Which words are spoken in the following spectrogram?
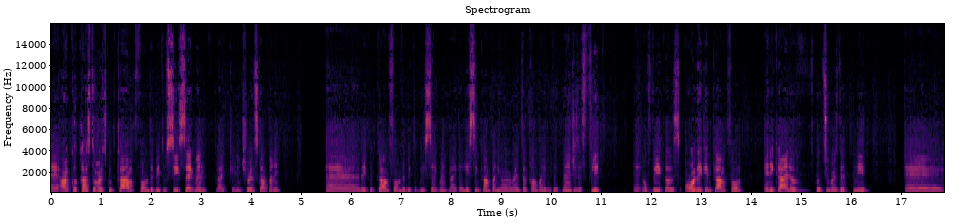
Uh, our customers could come from the B2C segment, like an insurance company. Uh, they could come from the B2B segment, like a leasing company or a rental company that manages a fleet uh, of vehicles, or they can come from any kind of consumers that need a,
